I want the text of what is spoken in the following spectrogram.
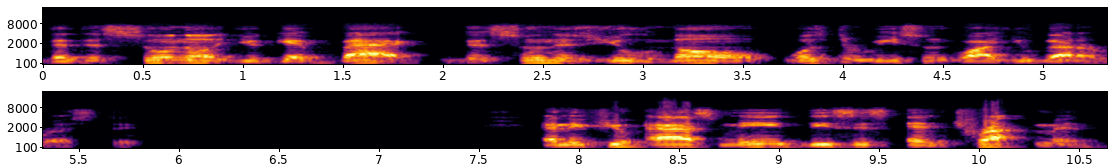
that the sooner you get back, the sooner you know what's the reason why you got arrested. And if you ask me, this is entrapment.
